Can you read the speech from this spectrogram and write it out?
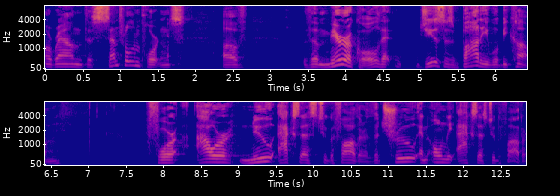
around the central importance of the miracle that Jesus' body will become for our new access to the Father, the true and only access to the Father.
